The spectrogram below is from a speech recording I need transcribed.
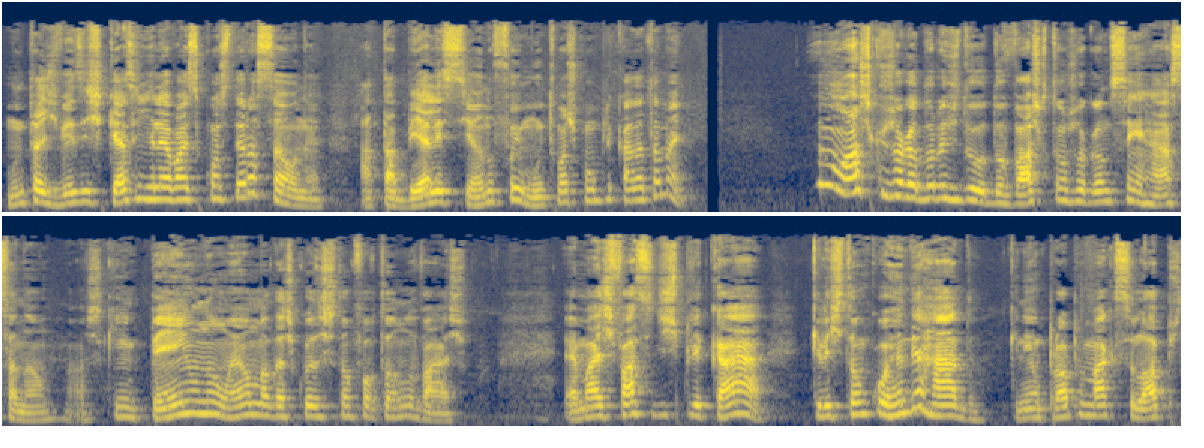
muitas vezes esquecem de levar isso em consideração, né? A tabela esse ano foi muito mais complicada também. Eu não acho que os jogadores do, do Vasco estão jogando sem raça, não. Acho que empenho não é uma das coisas que estão faltando no Vasco. É mais fácil de explicar que eles estão correndo errado, que nem o próprio Max Lopes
